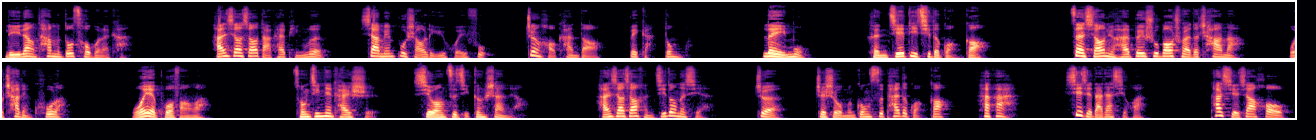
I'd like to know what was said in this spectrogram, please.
李亮他们都凑过来看。韩小小打开评论，下面不少鲤鱼回复，正好看到被感动了，泪目，很接地气的广告。在小女孩背书包出来的刹那，我差点哭了。我也破防了。从今天开始，希望自己更善良。韩小小很激动的写：“这这是我们公司拍的广告，哈哈，谢谢大家喜欢。”他写下后，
